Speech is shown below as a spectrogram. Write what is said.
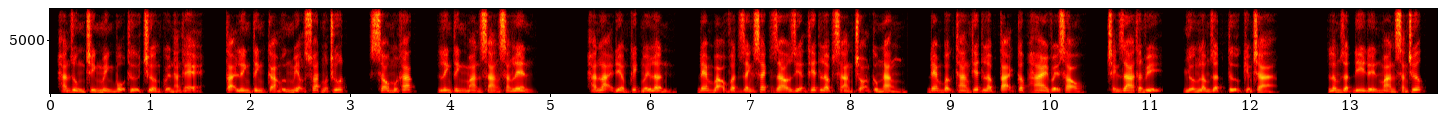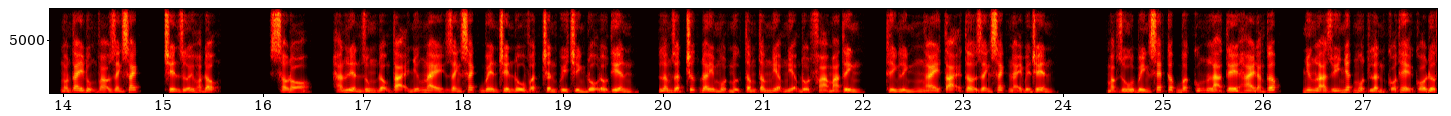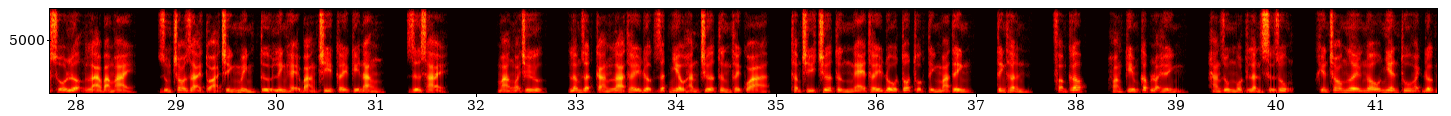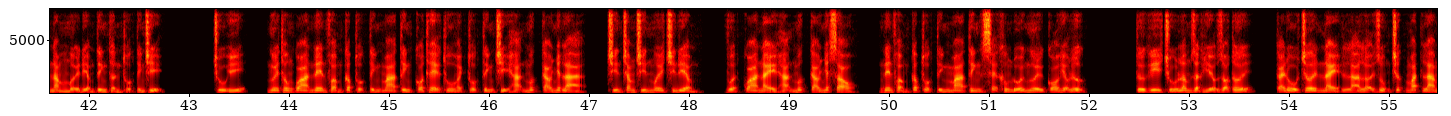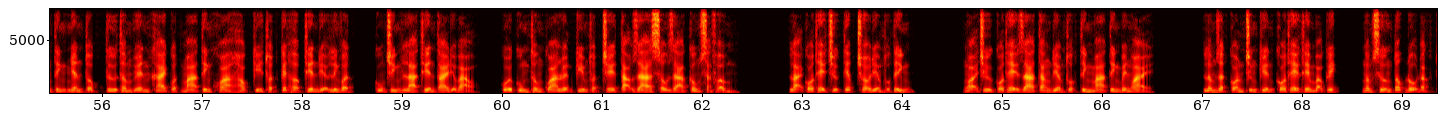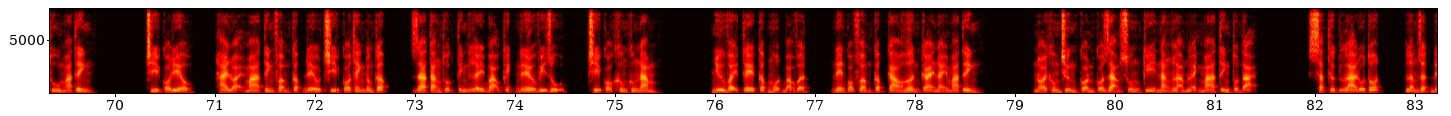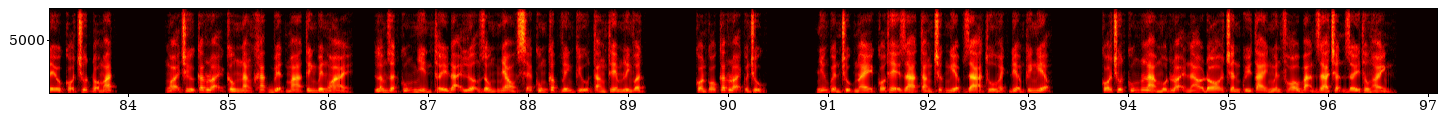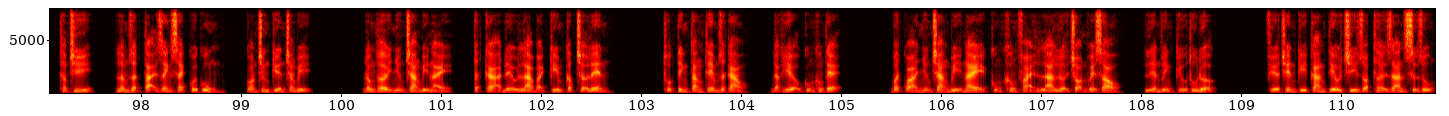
Hắn dùng chính mình bộ thự trưởng quyền hạn thẻ, tại linh tinh cảm ứng miệng soát một chút, sau một khắc, linh tinh màn sáng sáng lên. Hắn lại điểm kích mấy lần, đem bảo vật danh sách giao diện thiết lập sàng chọn công năng, đem bậc thang thiết lập tại cấp hai về sau, tránh ra thân vị, nhường lâm giật tự kiểm tra. Lâm giật đi đến màn sáng trước, ngón tay đụng vào danh sách, trên dưới hoạt động. Sau đó hắn liền rung động tại những này danh sách bên trên đồ vật chân quy trình độ đầu tiên, lâm giật trước đây một mực tâm tâm niệm niệm đột phá ma tinh, thình lình ngay tại tờ danh sách này bên trên. Mặc dù bình xét cấp bậc cũng là t hai đẳng cấp, nhưng là duy nhất một lần có thể có được số lượng là ba mai, dùng cho giải tỏa chính mình từ linh hệ bảng chi cây kỹ năng, dư xài. Mà ngoại trừ, lâm giật càng là thấy được rất nhiều hắn chưa từng thấy qua, thậm chí chưa từng nghe thấy đồ tốt thuộc tính ma tinh tinh thần, phẩm cấp, hoàng kim cấp loại hình, hàng dùng một lần sử dụng, khiến cho ngươi ngẫu nhiên thu hoạch được năm mười điểm tinh thần thuộc tính trị. Chú ý ngươi thông qua nên phẩm cấp thuộc tính ma tinh có thể thu hoạch thuộc tính trị hạn mức cao nhất là chín trăm chín mươi chín điểm, vượt qua này hạn mức cao nhất sau, nên phẩm cấp thuộc tính ma tinh sẽ không đối ngươi có hiệu lực. Từ ghi chú lâm giật hiểu rõ tới, cái đồ chơi này là lợi dụng trước mắt lam tinh nhân tộc từ thâm viên khai quật ma tinh khoa học kỹ thuật kết hợp thiên địa linh vật, cũng chính là thiên tài địa bảo, cuối cùng thông qua luyện kim thuật chế tạo ra sâu gia công sản phẩm. Lại có thể trực tiếp cho điểm thuộc tính. Ngoại trừ có thể gia tăng điểm thuộc tính ma tinh bên ngoài, lâm giật còn chứng kiến có thể thêm bạo kích, ngâm sướng tốc độ đặc thù ma tinh. Chỉ có điều hai loại ma tinh phẩm cấp đều chỉ có thanh đồng cấp, gia tăng thuộc tính lấy bạo kích nêu ví dụ, chỉ có năm. Như vậy t cấp một bảo vật, nên có phẩm cấp cao hơn cái này ma tinh. Nói không chừng còn có giảm xuống kỹ năng làm lạnh ma tinh tồn tại. Xác thực là đồ tốt, lâm giật đều có chút đỏ mắt. Ngoại trừ các loại công năng khác biệt ma tinh bên ngoài, lâm giật cũng nhìn thấy đại lượng giống nhau sẽ cung cấp vĩnh cửu tăng thêm linh vật. Còn có các loại quyển trục. Những quyển trục này có thể gia tăng chức nghiệp giả thu hoạch điểm kinh nghiệm. Có chút cũng là một loại nào đó chân quý tài nguyên phó bản ra trận giấy thông hành. Thậm chí, lâm giật tại danh sách cuối cùng còn chứng kiến trang bị đồng thời những trang bị này, tất cả đều là bạch kim cấp trở lên. Thuộc tính tăng thêm rất cao, đặc hiệu cũng không tệ. Bất quá những trang bị này cũng không phải là lựa chọn về sau, liền vĩnh cửu thu được. Phía trên kỹ càng tiêu chí rót thời gian sử dụng.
